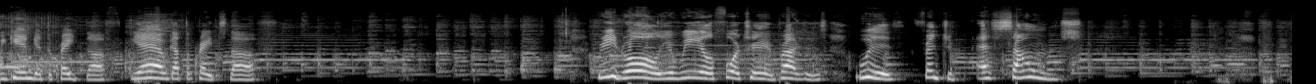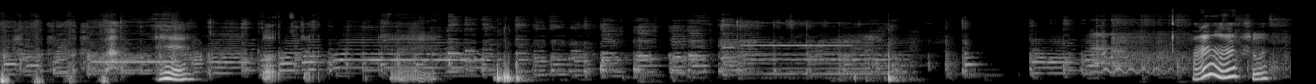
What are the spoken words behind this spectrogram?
we can get the crate stuff. Yeah, we got the crate stuff. Reroll your Wheel of Fortune prizes with Friendship Essence. Yeah. Oh, it's done. Okay. Fine, actually.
